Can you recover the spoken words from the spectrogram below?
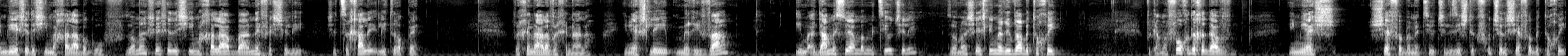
אם לי יש איזושהי מחלה בגוף, זה אומר שיש איזושהי מחלה בנפש שלי שצריכה להתרפא. וכן הלאה וכן הלאה. אם יש לי מריבה עם אדם מסוים במציאות שלי, זה אומר שיש לי מריבה בתוכי. וגם הפוך דרך אגב, אם יש שפע במציאות שלי, זה השתקפות של שפע בתוכי.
